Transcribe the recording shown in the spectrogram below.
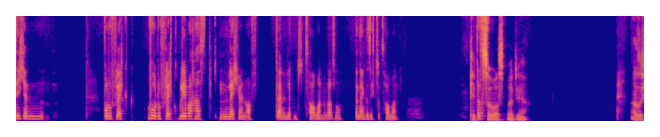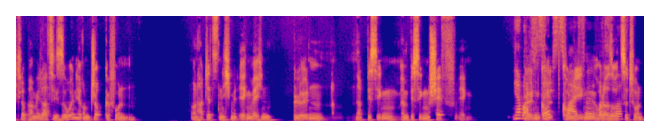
dich in, wo du vielleicht, wo du vielleicht Probleme hast, ein Lächeln auf deine Lippen zu zaubern oder so, in dein Gesicht zu zaubern. Gibt es sowas bei dir? Also ich glaube, Pamela hat sich so in ihrem Job gefunden und hat jetzt nicht mit irgendwelchen blöden einer bissigen, einem bissigen Chef, ja, blöden Ko Kollegen oder so sowas. zu tun.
